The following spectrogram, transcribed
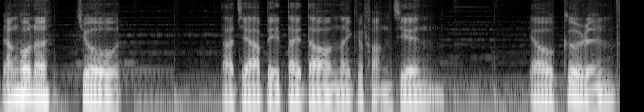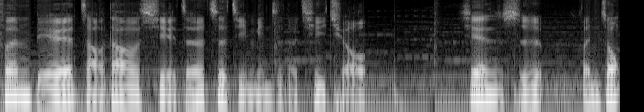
然后呢，就大家被带到那个房间，要个人分别找到写着自己名字的气球，限时五分钟。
